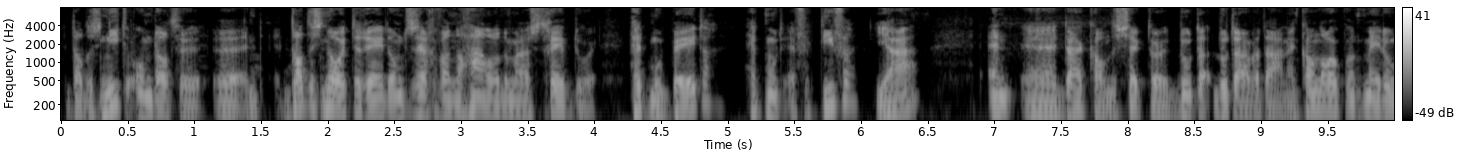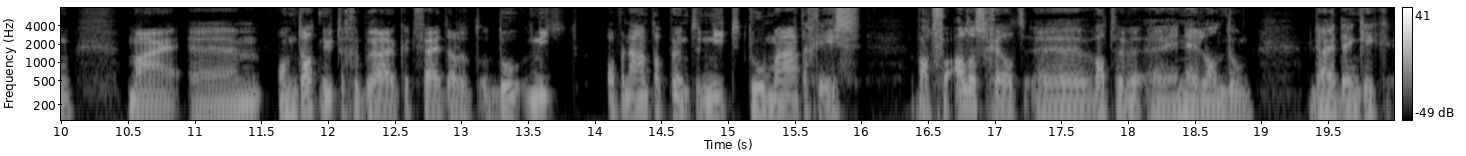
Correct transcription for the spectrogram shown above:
dat is niet omdat we... Uh, dat is nooit de reden om te zeggen van dan halen we er maar een streep door. Het moet beter, het moet effectiever, ja. En uh, daar kan de sector, doet, doet, daar wat aan en kan er ook wat mee doen. Maar um, om dat nu te gebruiken, het feit dat het doel, niet, op een aantal punten niet doelmatig is... wat voor alles geldt uh, wat we uh, in Nederland doen... Daar denk ik,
